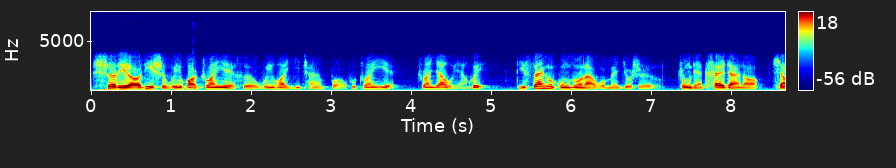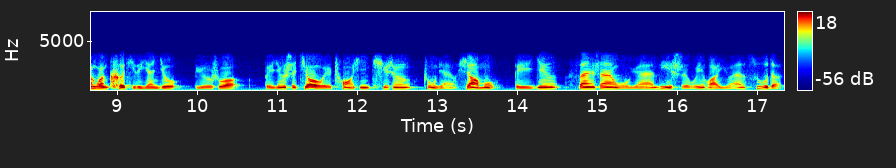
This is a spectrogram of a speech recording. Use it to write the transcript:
设立了历史文化专业和文化遗产保护专业专家委员会。第三个工作呢，我们就是重点开展了相关课题的研究，比如说北京市教委创新提升重点项目。北京三山五园历史文化元素的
